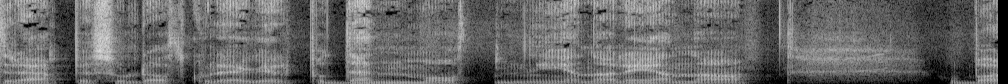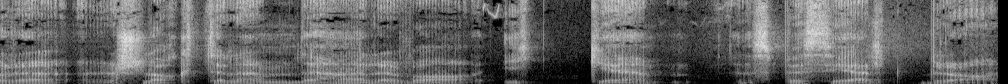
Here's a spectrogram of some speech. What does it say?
drepe soldatkolleger på den måten i en arena og bare slakte dem. Det her var ikke spesielt bra.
